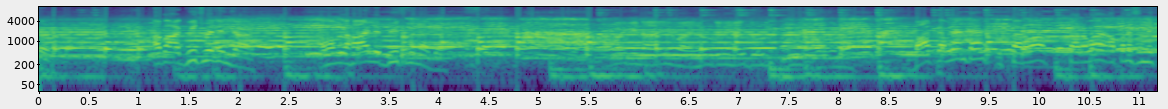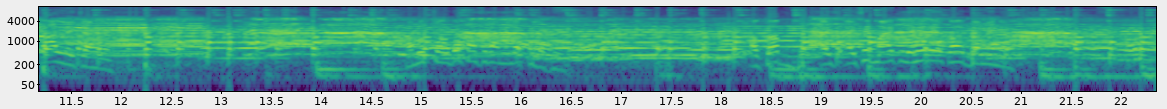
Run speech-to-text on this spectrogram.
देख। अब आग बीच में नहीं जा अब हम लहा ले बीच में ना जा। बात कर रहे हैं तरवा तरवा अपने से निकाल ले चाहे। हम लोग चौदह साल से रामीला खेले अब कब ऐसे माइक ले रहे कब ज़मीन है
